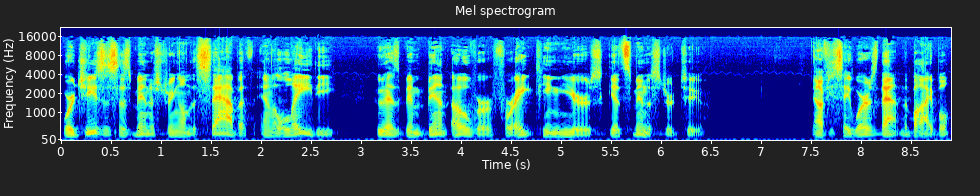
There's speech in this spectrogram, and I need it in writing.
where Jesus is ministering on the Sabbath, and a lady who has been bent over for 18 years gets ministered to. Now, if you say, where's that in the Bible?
